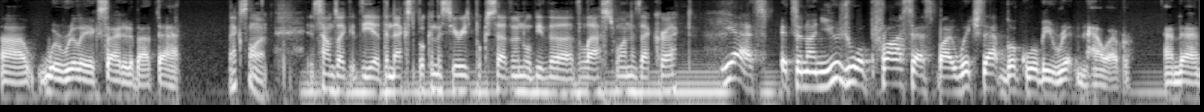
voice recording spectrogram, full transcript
uh, we're really excited about that. Excellent. It sounds like the uh, the next book in the series, book seven, will be the the last one. Is that correct? Yes, it's an unusual process by which that book will be written. However, and uh,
